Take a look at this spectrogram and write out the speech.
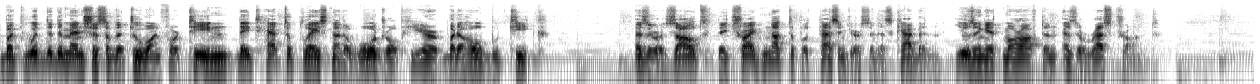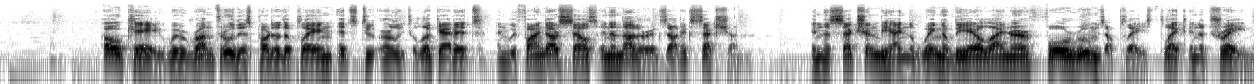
But with the dimensions of the Tu-114, they'd had to place not a wardrobe here, but a whole boutique. As a result, they tried not to put passengers in this cabin, using it more often as a restaurant. Okay, we run through this part of the plane, it's too early to look at it, and we find ourselves in another exotic section. In the section behind the wing of the airliner, four rooms are placed, like in a train,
